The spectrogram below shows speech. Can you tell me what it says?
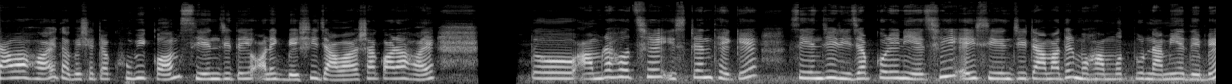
যাওয়া হয়, তবে সেটা খুবই কম। সিএনজিতেই অনেক বেশি যাওয়া আসা করা হয়। তো আমরা হচ্ছে স্ট্যান্ড থেকে সিএনজি রিজার্ভ করে নিয়েছি। এই সিএনজিটা আমাদের মোহাম্মদপুর নামিয়ে দেবে।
